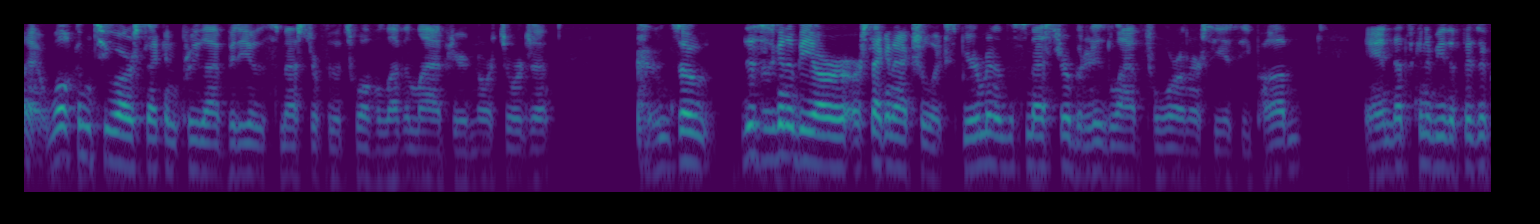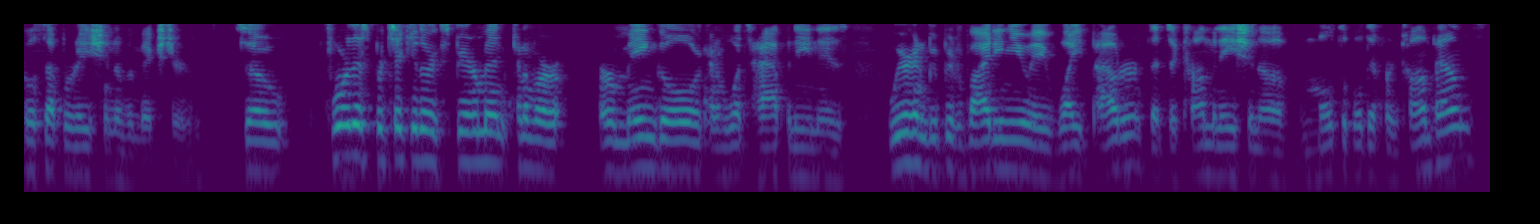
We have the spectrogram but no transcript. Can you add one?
All right, welcome to our second pre-lab video of the semester for the 1211 lab here at North Georgia. so this is going to be our, our, second actual experiment of the semester, but it is lab four on our CSE pub, and that's going to be the physical separation of a mixture. So for this particular experiment, kind of our, our main goal or kind of what's happening is we're going to be providing you a white powder that's a combination of multiple different compounds,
